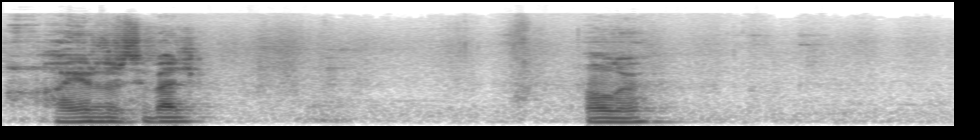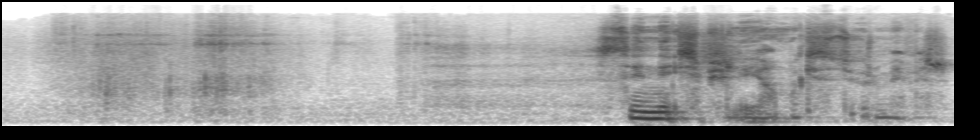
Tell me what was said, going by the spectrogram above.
Hayırdır Sibel? Ne oluyor? Seninle işbirliği yapmak istiyorum Emir.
